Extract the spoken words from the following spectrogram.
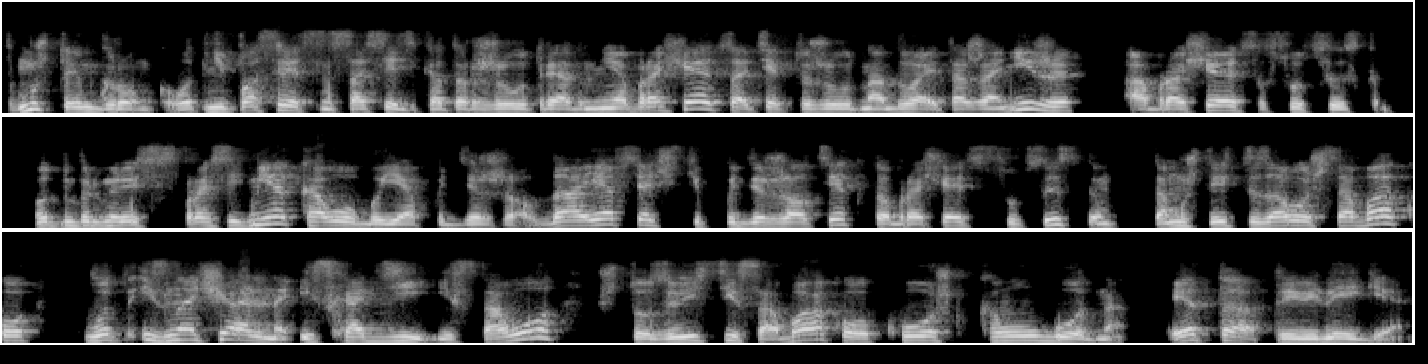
потому что им громко. Вот непосредственно соседи, которые живут рядом, не обращаются, а те, кто живут на два этажа ниже, обращаются в суд с иском. Вот, например, если спросить меня, кого бы я поддержал, да, я всячески поддержал тех, кто обращается в суд с иском, потому что если ты заводишь собаку, вот изначально исходи из того, что завести собаку, кошку, кого угодно, это привилегия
